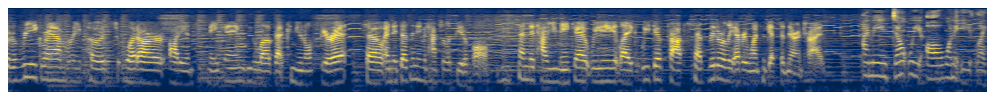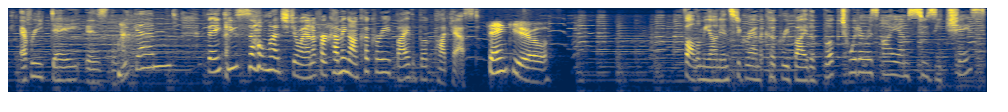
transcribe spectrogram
sort of regram, repost what our audience is making. We love that communal spirit. So, and it doesn't even have to look beautiful. You send it how you make it. We like, we give props to literally everyone who gets in there and tries. I mean, don't we all want to eat like every day is the weekend? Thank you so much, Joanna, for coming on Cookery by the Book podcast. Thank you. Follow me on Instagram at Cookery by the Book. Twitter is I am Susie Chase.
